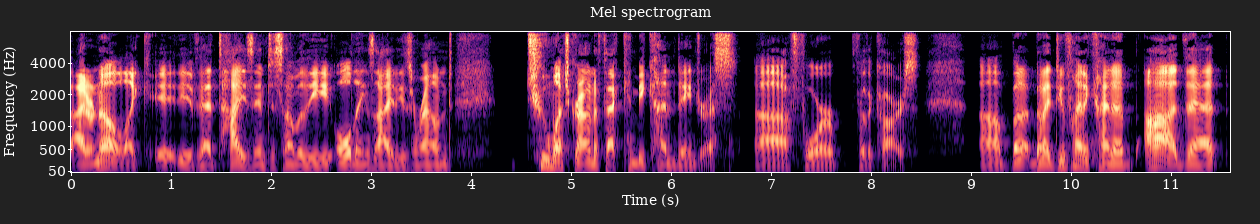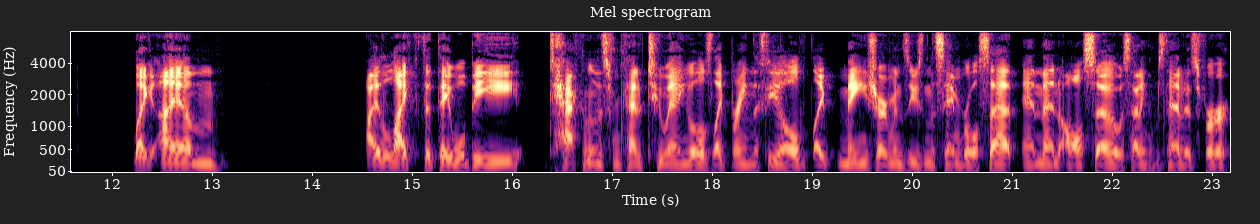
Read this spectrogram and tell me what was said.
i don't know like if that ties into some of the old anxieties around too much ground effect can be kind of dangerous uh for for the cars. Uh but but i do find it kind of odd that like i am i like that they will be tackling this from kind of two angles, like bringing the field, like making sure everyone's using the same rule set, and then also setting some standards for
